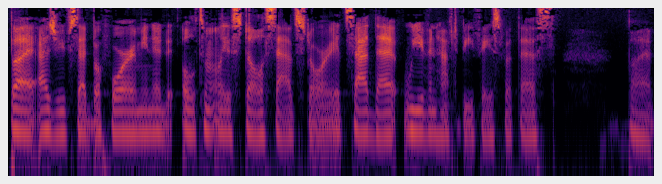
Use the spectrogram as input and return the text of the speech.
but as you've said before, I mean it ultimately is still a sad story. It's sad that we even have to be faced with this. But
